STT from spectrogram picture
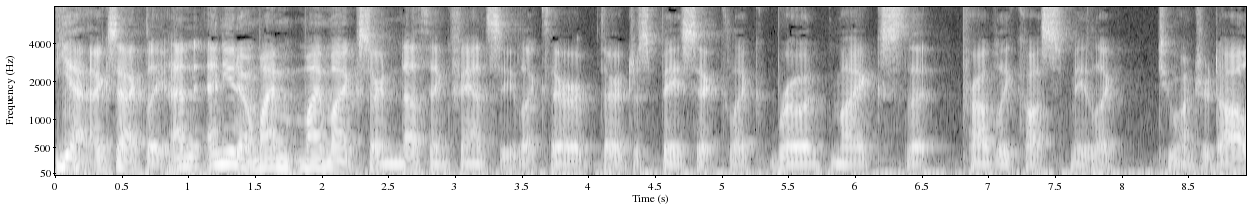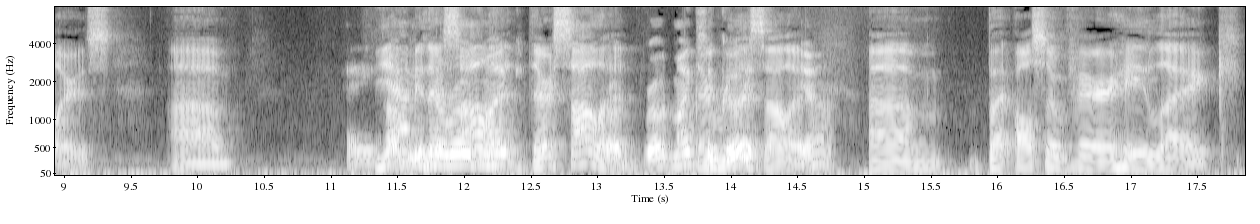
Yeah, exactly. And and you know, my my mics are nothing fancy. Like they're they're just basic like Rode mics that probably cost me like two hundred dollars. Um, Hey, yeah, I mean they're solid. mic. They're solid. Rode mics they're are really good. solid. Yeah. Um, but also very like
